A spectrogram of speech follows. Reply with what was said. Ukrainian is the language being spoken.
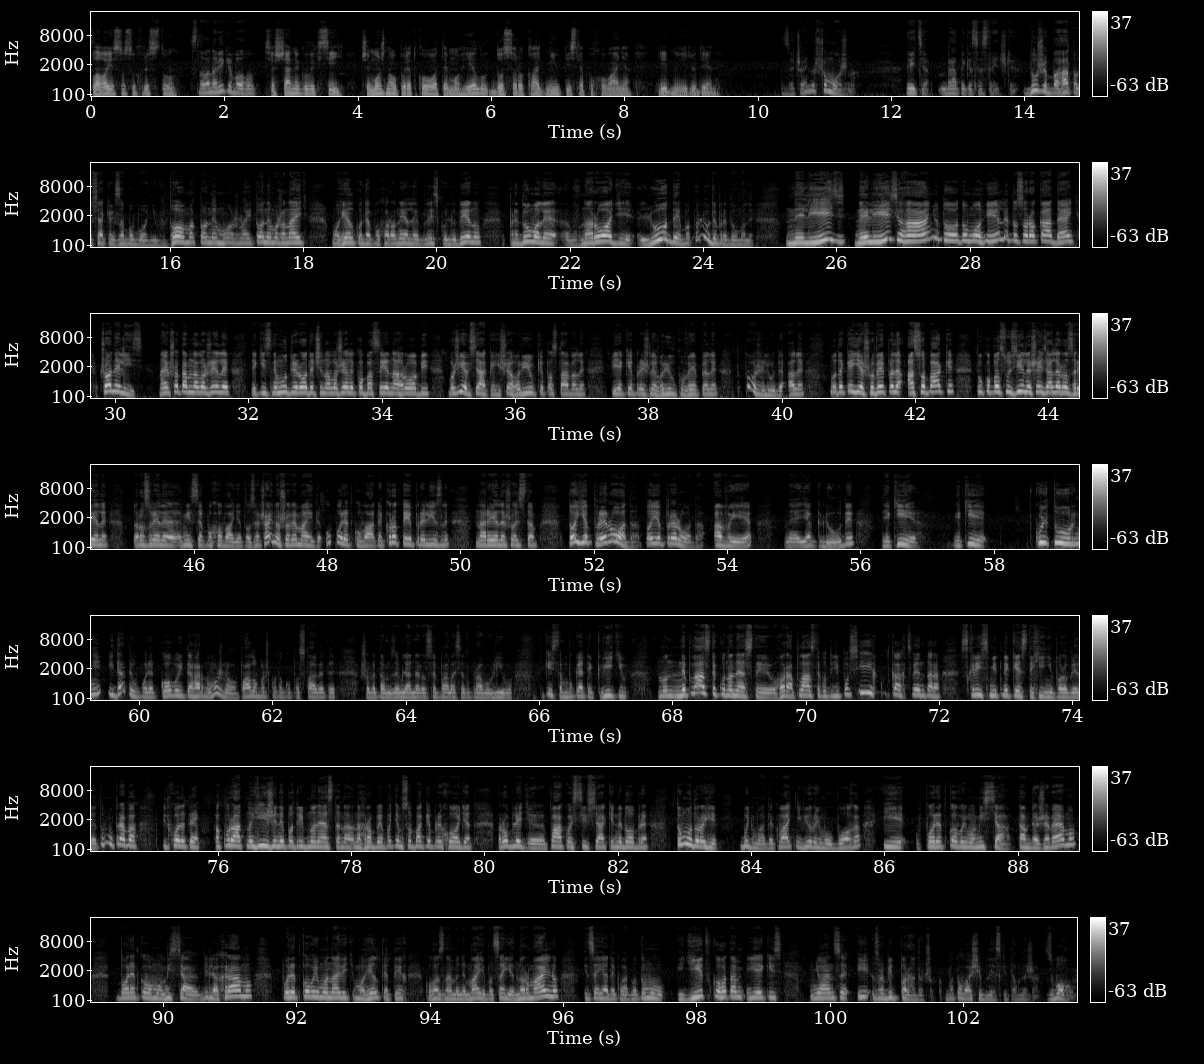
Слава Ісусу Христу! Слава навіки Богу. Священник Олексій, чи можна упорядковувати могилу до 40 днів після поховання рідної людини? Звичайно, що можна. Дивіться, братики, сестрички, дуже багато всяких забобонів. Вдома то не можна, і то не можна. Навіть могилку, де похоронили близьку людину, придумали в народі люди, бо то люди придумали. Не лізь, не лізь, Ганю, до, до могили до 40 день. Що не лізь? Ну, якщо там наложили якісь немудрі родичі, наложили кобаси на гробі, бо ж є всяке, і ще горілки поставили, піяки прийшли, горілку випили, то теж люди. Але ну, таке є, що випили, а собаки ту кобасу з'їли, ще й взяли, розрили, розрили місце поховання. То, звичайно, що ви маєте упорядкувати, кроти прилізли, нарили щось там. То є природа, то є природа. А ви, як люди, які, які культурні, йдете упорядковуєте гарно, можна опалубочку таку поставити, щоб там земля не розсипалася вправо-вліво. Якийсь там букети квітів. Ну, не пластику нанести, гора пластику, тоді по всіх кутках цвинтара скрізь смітники стихійні поробили. Тому треба підходити акуратно, їжі не потрібно нести на, на гроби. Потім собаки приходять, роблять е, пакості всякі недобре. Тому, дорогі, будьмо адекватні, віруємо в Бога і впорядковуємо місця там, де живемо, впорядковуємо місця біля храму, впорядковуємо навіть могилки тих, кого з нами немає, бо це є нормально і це є адекватно. Тому ідіть, в кого там є якісь нюанси, і зробіть порадочок, бо то ваші близькі там лежать. З Богом.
